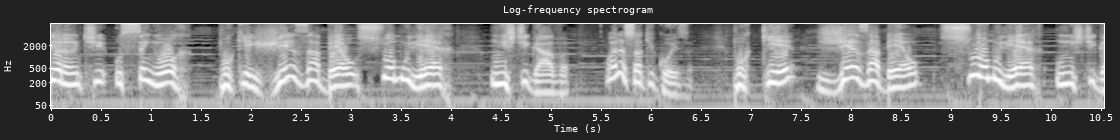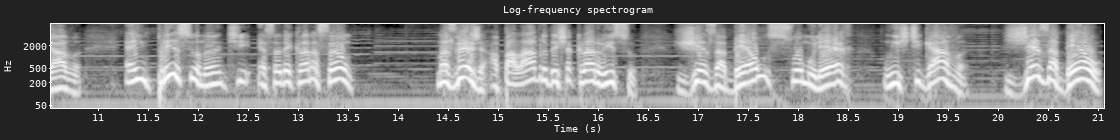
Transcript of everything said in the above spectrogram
perante o Senhor, porque Jezabel, sua mulher, o instigava. Olha só que coisa. Porque Jezabel, sua mulher, o instigava. É impressionante essa declaração. Mas veja, a palavra deixa claro isso. Jezabel, sua mulher, o instigava. Jezabel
